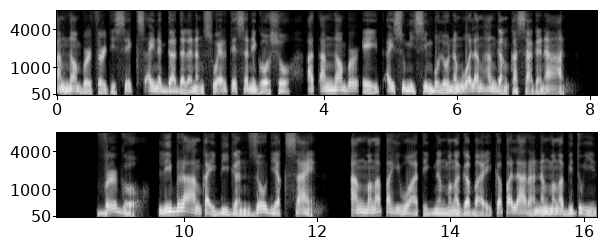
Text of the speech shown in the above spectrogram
ang number 36 ay nagdadala ng swerte sa negosyo, at ang number 8 ay sumisimbolo ng walang hanggang kasaganaan. Virgo, Libra ang kaibigan zodiac sign. Ang mga pahiwatig ng mga gabay kapalaran ng mga bituin.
